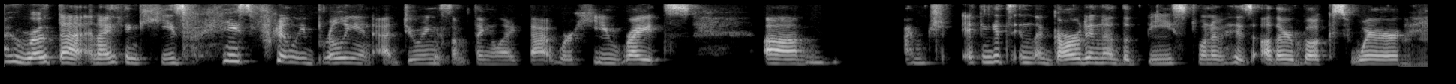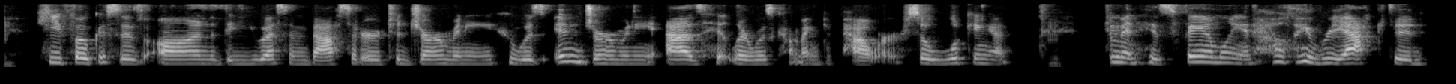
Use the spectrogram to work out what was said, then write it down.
who wrote that and i think he's he's really brilliant at doing something like that where he writes um I'm, I think it's in the Garden of the Beast, one of his other books, where Mhm. he focuses on the U.S. ambassador to Germany, who was in Germany as Hitler was coming to power. So looking at Mm. him and his family and how they reacted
